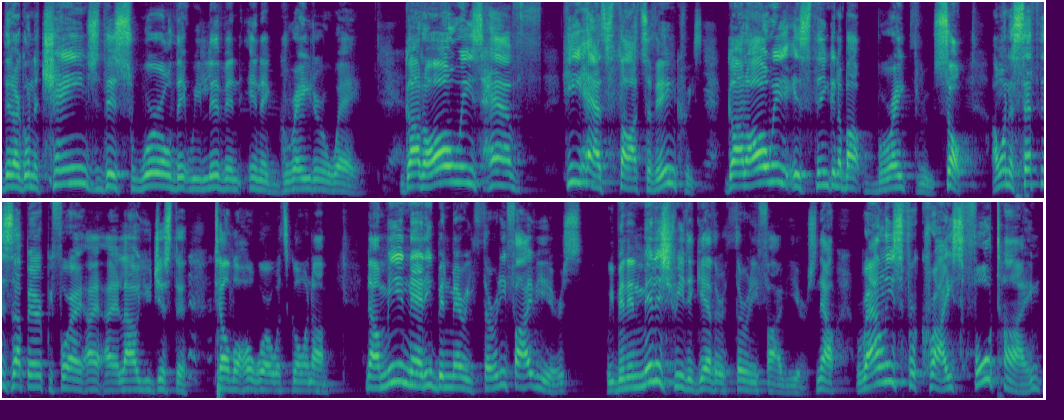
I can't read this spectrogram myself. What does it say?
that are going to change this world that we live in in a greater way. God always have he has thoughts of increase. God always is thinking about breakthrough. So I want to set this up, Eric, before I, I, I allow you just to tell the whole world what's going on. Now, me and Nettie have been married 35 years. We've been in ministry together 35 years. Now, Rallies for Christ full time,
